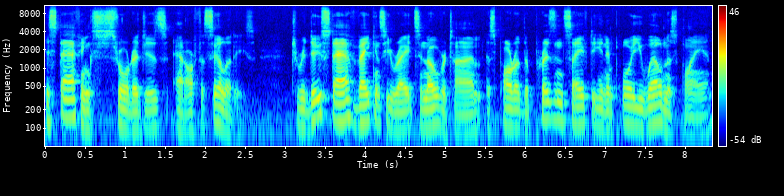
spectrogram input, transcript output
is staffing shortages at our facilities. To reduce staff vacancy rates and overtime as part of the Prison Safety and Employee Wellness Plan,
